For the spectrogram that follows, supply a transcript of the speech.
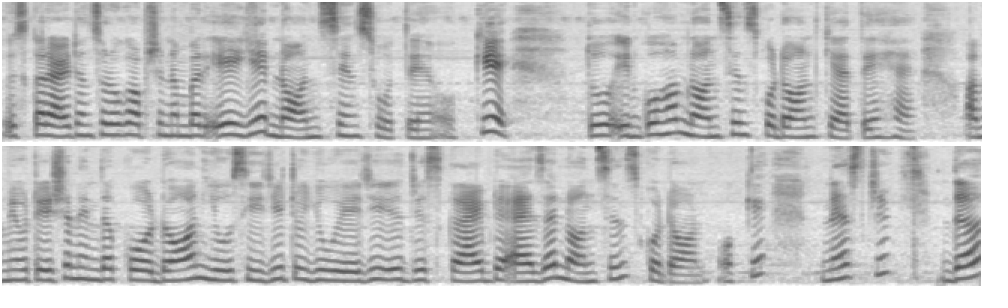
तो इसका राइट आंसर होगा ऑप्शन नंबर ए ये नॉनसेंस होते हैं ओके okay? तो इनको हम नॉनसेंस कोडॉन कहते हैं। A mutation in the codon U C G to U A G is described as a nonsense codon okay next the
